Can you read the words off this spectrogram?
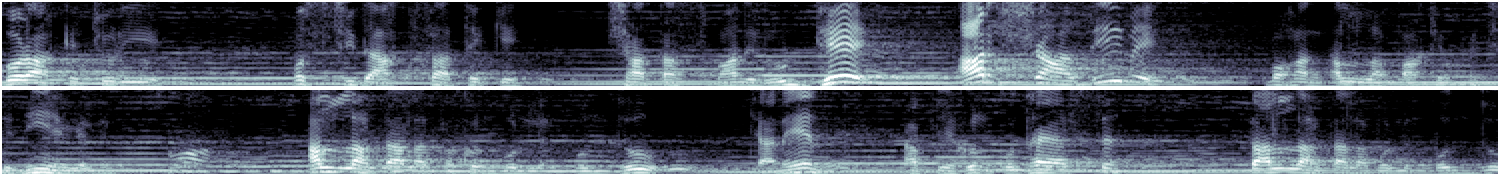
বোরাকে চড়িয়ে মসজিদ আকসা থেকে সাত আসমানের ঊর্ধ্বে আর আজিমে মহান আল্লাহ পাকের কাছে নিয়ে গেলেন। আল্লাহ তাআলা তখন বললেন, বন্ধু, জানেন আপনি এখন কোথায় আসছেন? তা আল্লাহ তাআলা বললেন, বন্ধু,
